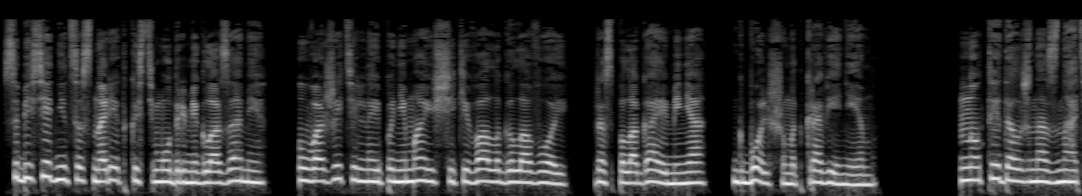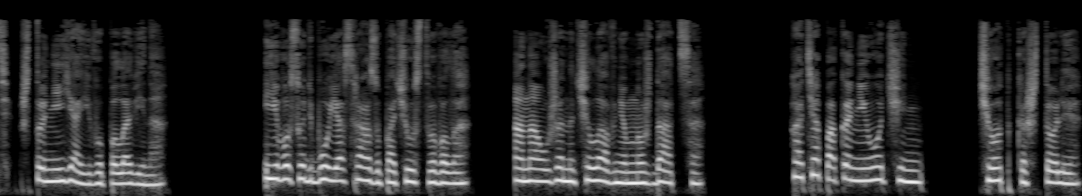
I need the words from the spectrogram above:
Собеседница с на редкость мудрыми глазами уважительно и понимающе кивала головой, располагая меня к большим откровениям. Но ты должна знать, что не я его половина. Его судьбу я сразу почувствовала, она уже начала в нем нуждаться. Хотя пока не очень четко, что ли.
